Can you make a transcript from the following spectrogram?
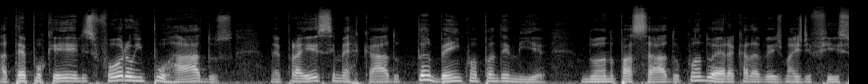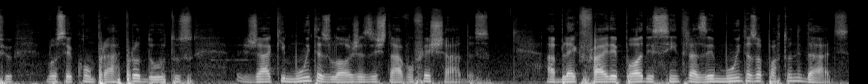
até porque eles foram empurrados né, para esse mercado também com a pandemia no ano passado, quando era cada vez mais difícil você comprar produtos, já que muitas lojas estavam fechadas. A Black Friday pode sim trazer muitas oportunidades,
